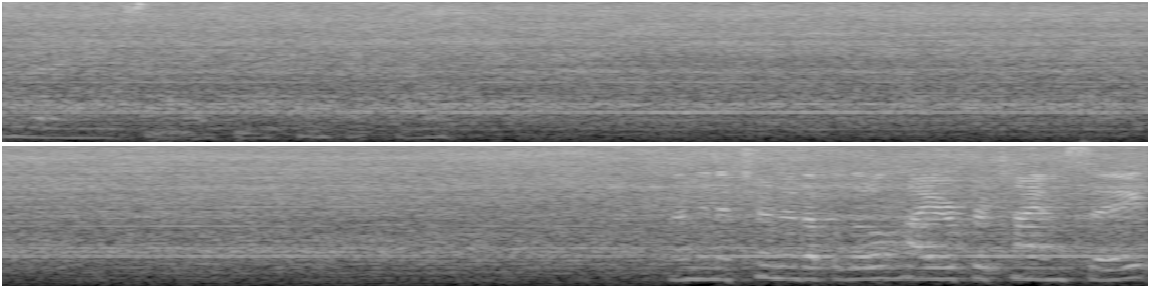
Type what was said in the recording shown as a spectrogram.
I'm gonna need some of this masking tape though. I'm gonna turn it up a little higher for time's sake.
